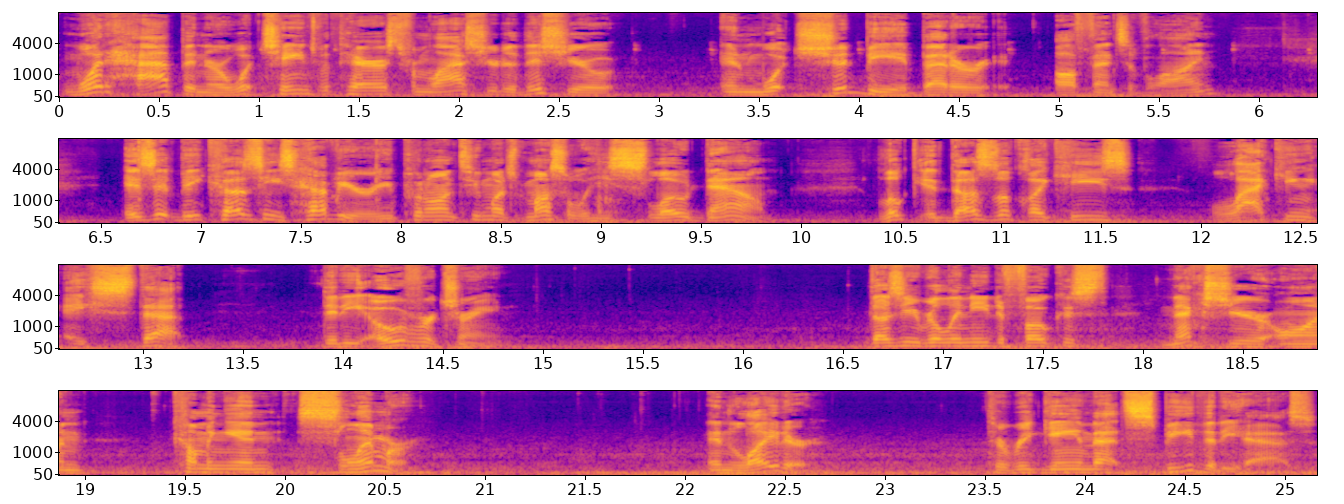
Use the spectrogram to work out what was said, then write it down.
what happened or what changed with Harris from last year to this year and what should be a better offensive line? Is it because he's heavier? He put on too much muscle. He's slowed down. Look, it does look like he's lacking a step. Did he overtrain? Does he really need to focus next year on coming in slimmer and lighter to regain that speed that he has?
